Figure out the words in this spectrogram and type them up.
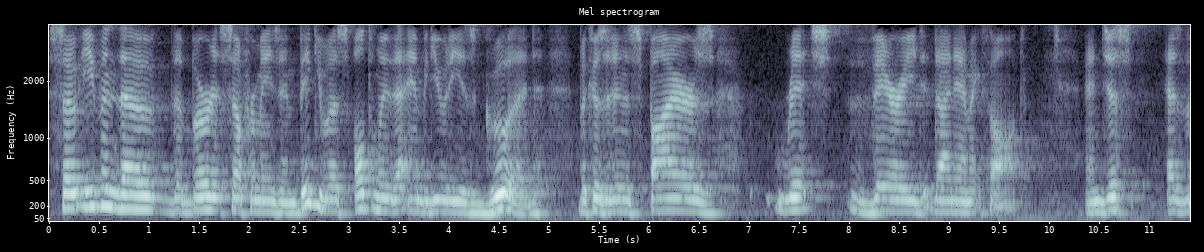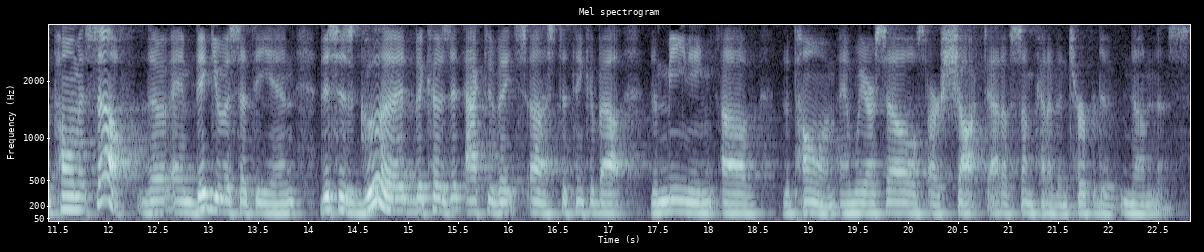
So even though the bird itself remains ambiguous, ultimately that ambiguity is good because it inspires rich, varied, dynamic thought. And just as the poem itself, though ambiguous at the end, this is good because it activates us to think about the meaning of the poem, and we ourselves are shocked out of some kind of interpretive numbness.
